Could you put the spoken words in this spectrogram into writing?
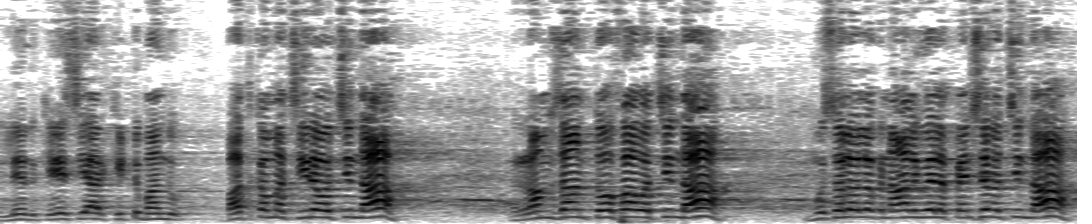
లేదు కేసీఆర్ కిట్ బంధు బతుకమ్మ చీర వచ్చిందా? రంజాన్ తోఫా వచ్చిందా? ముసలోళ్ళకు నాలుగు వేల పెన్షన్ వచ్చిందా?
